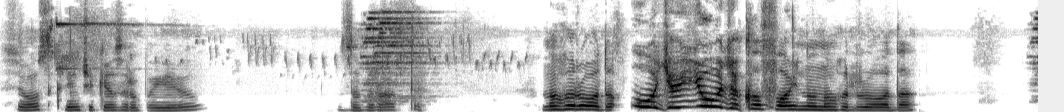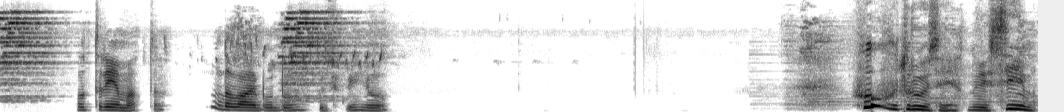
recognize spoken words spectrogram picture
Все, скрінчик я зробив. Забирати. Нагорода. Ой-ой-ой, яка файна нагорода. Отримати. Ну, давай буду якусь фігню. Фух, друзі, ну і всім па-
